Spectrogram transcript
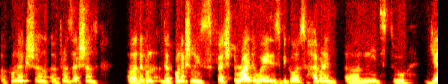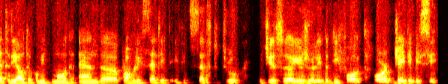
uh, connection uh, transactions, uh, the, con the connection is fetched right away is because Hibernate needs to get the auto commit mode and probably set it if it's set to true, which is usually the default for JDBC.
